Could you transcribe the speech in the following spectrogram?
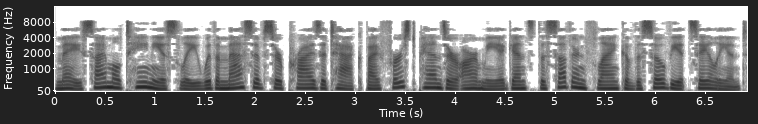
May simultaneously with a massive surprise attack by 1st Panzer Army against the southern flank of the Soviet salient.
